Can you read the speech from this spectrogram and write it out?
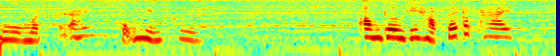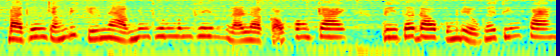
mù mịt ấy cũng mỉm cười. Ông Thương chỉ học tới cấp 2, bà Thương chẳng biết chữ nào nhưng Thương Minh Thiên lại là cậu con trai, đi tới đâu cũng đều gây tiếng vang.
